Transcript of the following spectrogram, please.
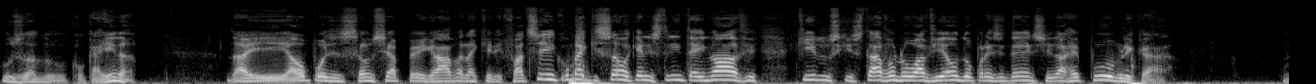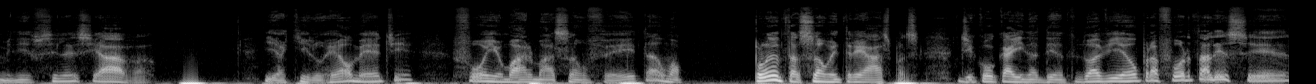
usando cocaína, Daí a oposição se apegava naquele fato. Sim, como é que são aqueles 39 quilos que estavam no avião do presidente da República? O ministro silenciava. E aquilo realmente foi uma armação feita, uma plantação, entre aspas, de cocaína dentro do avião para fortalecer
